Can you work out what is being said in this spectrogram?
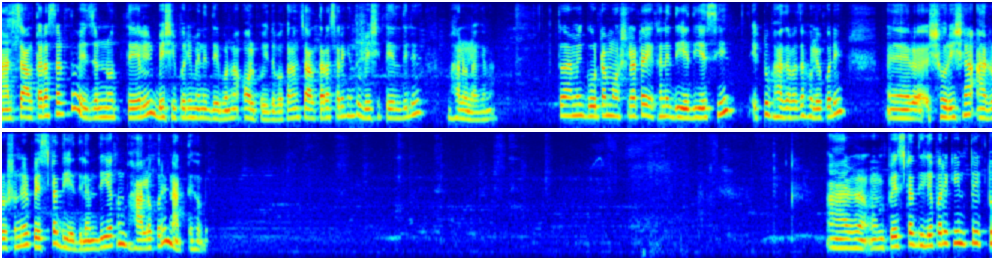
আর চালতার আচার তো এই জন্য তেল বেশি পরিমাণে দেব না, অল্পই দেবো, কারণ চালতার আচারে কিন্তু বেশি তেল দিলে ভালো লাগে না। তো আমি গোটা মশলাটা এখানে দিয়ে দিয়েছি, একটু ভাজা ভাজা হলে পরে সরিষা আর রসুনের পেস্টটা দিয়ে দিলাম, দিয়ে এখন ভালো করে নাড়তে হবে। আর পেস্টটা দিলে পরে কিন্তু একটু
